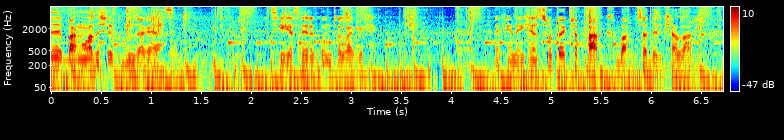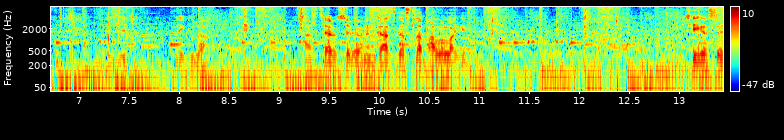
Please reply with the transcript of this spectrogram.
যে বাংলাদেশের কোনো জায়গায় আছে। ঠিক আছে, এরকমটা লাগে। দেখেন এখানে ছোট একটা পার্ক, বাচ্চাদের খেলার। এই যে, এগুলা। আর চারো সাইডে অনেক গাছ গাছলা ভালো লাগে। ঠিক আছে।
